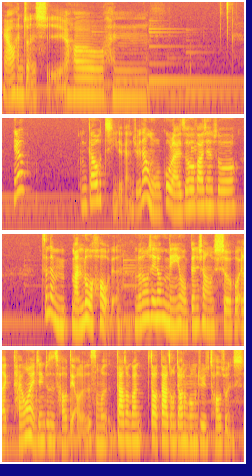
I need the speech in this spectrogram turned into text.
然后很准时，然后很，you know。很高级的感觉，但我过来之后发现说，真的蛮落后的，很多东西都没有跟上社会。来、台湾已经就是超屌了，就什么大众关到大众交通工具超准时，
